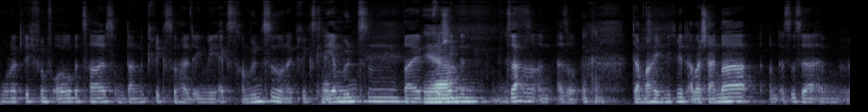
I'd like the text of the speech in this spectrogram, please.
monatlich 5 Euro bezahlst und dann kriegst du halt irgendwie extra Münzen oder kriegst Okay. mehr Münzen bei Ja. verschiedenen Sachen. Und also Okay. Da mache ich nicht mit. Aber scheinbar, und es ist ja ähm,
